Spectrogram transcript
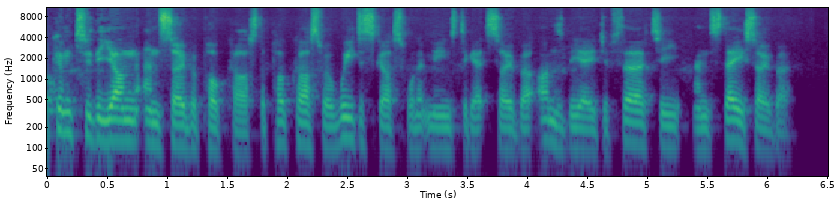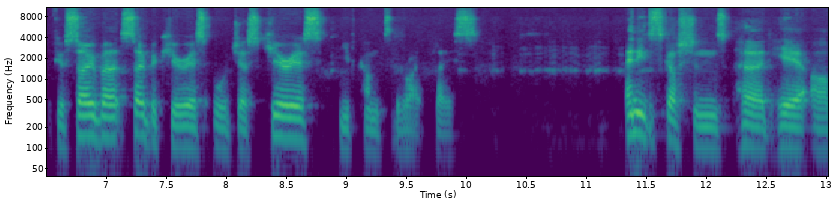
Welcome to the Young and Sober podcast, the podcast where we discuss what it means to get sober under the age of 30 and stay sober. If you're sober, sober curious, or just curious, you've come to the right place. Any discussions heard here are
